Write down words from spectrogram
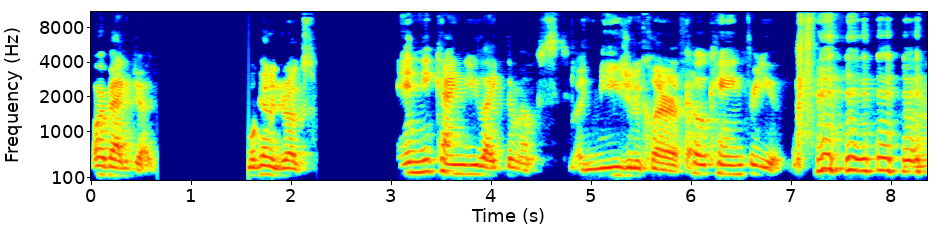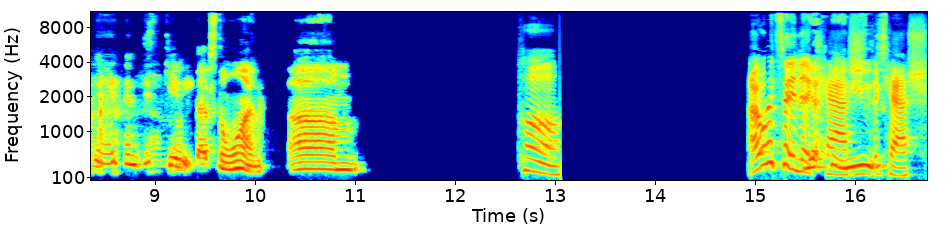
or a bag of drugs. What kind of drugs? Any kind you like the most. I need you to clarify. Cocaine for you. I'm just kidding. That's the one. Um, Huh. I would say the Yeah, cash. The cash.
